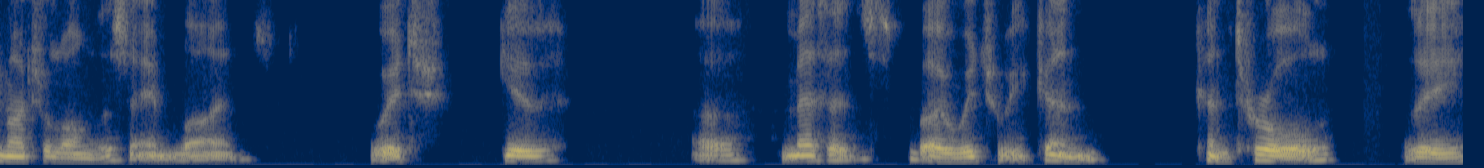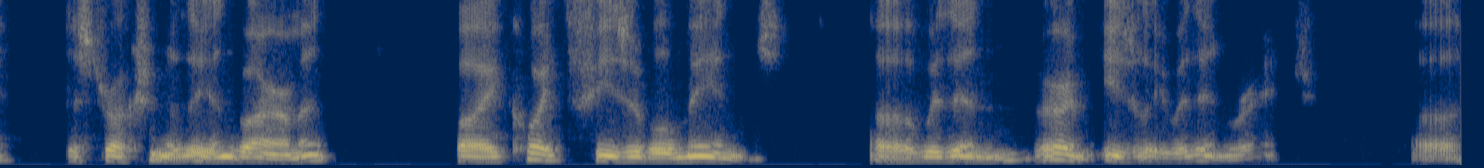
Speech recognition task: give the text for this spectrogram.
much along the same lines, which give uh, methods by which we can control the destruction of the environment by quite feasible means uh, within, very easily within range uh,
